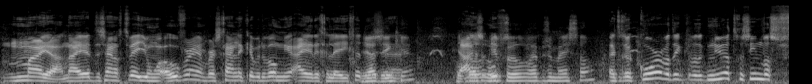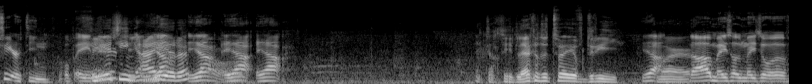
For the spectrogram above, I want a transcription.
Maar ja, nou ja, er zijn nog twee jongen over en waarschijnlijk hebben er wel meer eieren gelegen. Ja, dus, denk eh, je? Ja, Hoeveel, dus- hoeveel hebben ze meestal? Het record wat ik, wat ik nu had gezien was 14 op één 14 uur. eieren? Ja, ja, ja. Ik dacht, die leggen er twee of drie. ja. Maar- Nou, meestal, meestal eh,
